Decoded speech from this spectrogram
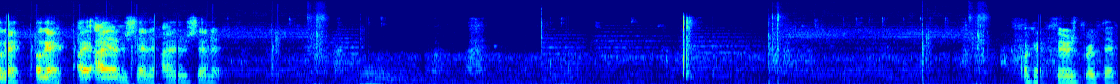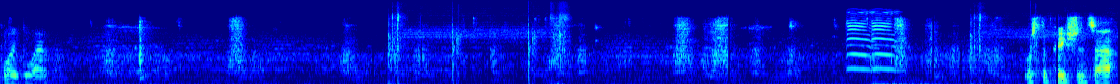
Okay, okay, I, I understand it, I understand it. Okay, there's birthday boy Blam. What's the patience at?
